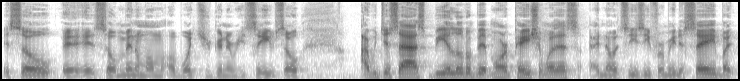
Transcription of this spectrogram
is so, is so minimum of what you're going to receive. So I would just ask, be a little bit more patient with us. I know it's easy for me to say, but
